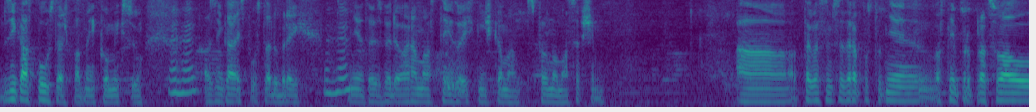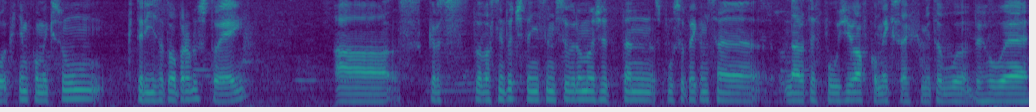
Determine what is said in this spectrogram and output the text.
vzniká spousta špatných komiksů uh-huh. a vzniká i spousta dobrých. Uh-huh. Stejně to je s videohrama, stejně to i s knížkama, s filmama, se vším. A takhle jsem se teda postupně vlastně propracoval k těm komiksům, který za to opravdu stojí. A skrz to vlastně to čtení jsem si uvědomil, že ten způsob, jakým se narrativ používá v komiksech, mi to vyhovuje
